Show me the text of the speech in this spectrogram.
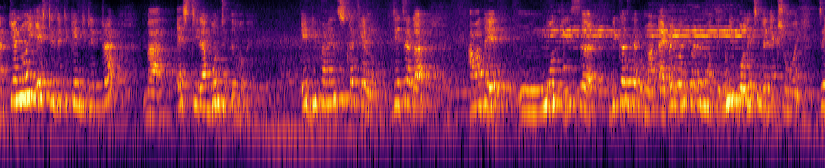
আর কেনই এসটিজিটি ক্যান্ডিডেটরা বা এসটিরা বঞ্চিত হবে? এই ডিফারেন্সটা কেন? যে জায়গা আমাদের মন্ত্রী স্যার বিকাশ দেবর্মা ট্রাইবাল ওয়েলফেয়ারের মধ্যে উনি বলেছিলেন এক সময় যে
